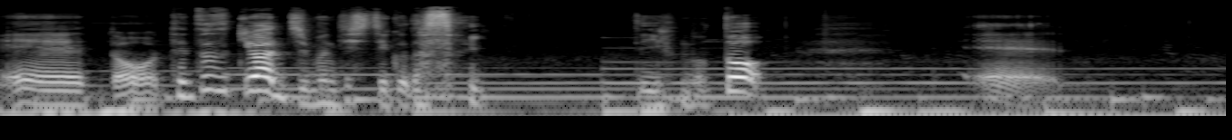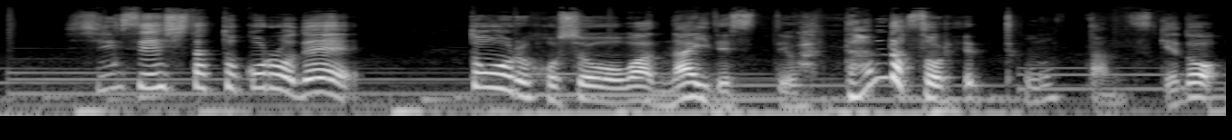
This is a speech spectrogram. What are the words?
えっ、と手続きは自分でしてくださいっていうのと、えー、申請したところで通る保証はないですってなんだそれって思ったんですけど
